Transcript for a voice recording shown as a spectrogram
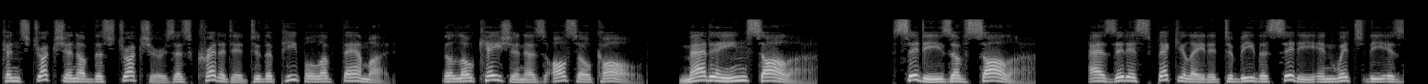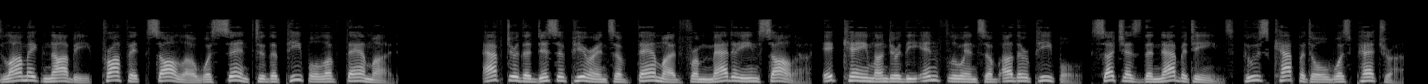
Construction of the structures is credited to the people of Thamud. The location is also called Madain Salah, cities of Salah, as it is speculated to be the city in which the Islamic Nabi prophet Salah was sent to the people of Thamud. After the disappearance of Thamud from Madain Salah, it came under the influence of other people, such as the Nabateans, whose capital was Petra.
